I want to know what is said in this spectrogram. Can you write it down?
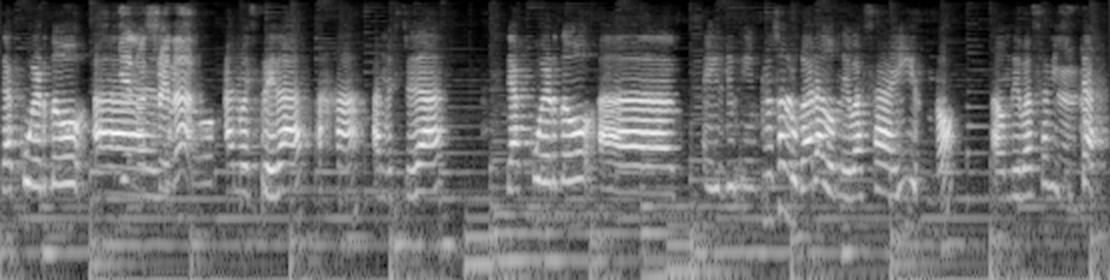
de acuerdo a, nuestra edad, a nuestra edad, ajá, a nuestra edad, de acuerdo a incluso al lugar a donde vas a ir, ¿no? A donde vas a visitar.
